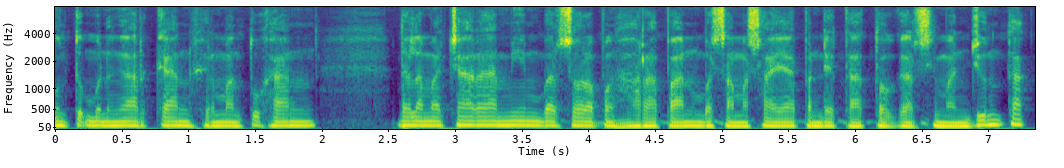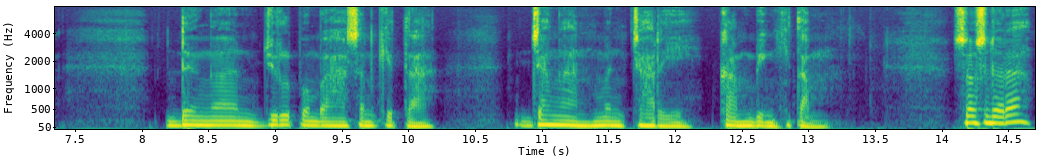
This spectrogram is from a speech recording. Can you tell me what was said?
untuk mendengarkan firman Tuhan dalam acara Mimbar Suara Pengharapan bersama saya Pendeta Togar Simanjuntak dengan judul pembahasan kita Jangan Mencari Kambing Hitam. Saudara-saudara,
